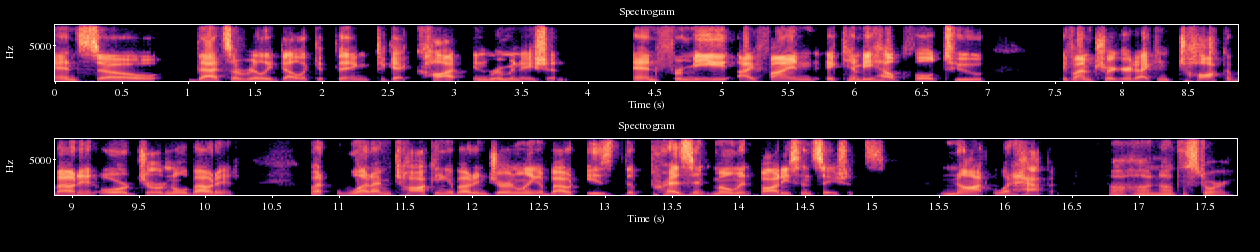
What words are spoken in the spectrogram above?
And so that's a really delicate thing to get caught in rumination. And for me, I find it can be helpful to, if I'm triggered, I can talk about it or journal about it. But what I'm talking about and journaling about is the present moment body sensations, not what happened, uh-huh, not the story.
